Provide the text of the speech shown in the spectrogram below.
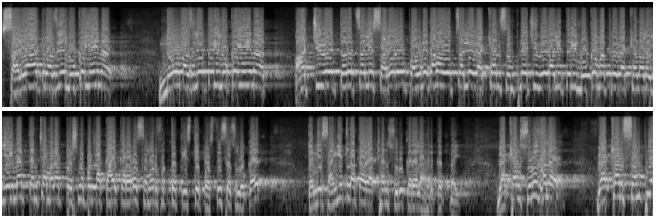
साडेआठ वाजले लोक येईनात. नऊ वाजले तरी लोक येईनात. आठची वेळ तळत चालली साडेनऊ पावणे दहा होत चालले. व्याख्यान संपण्याची वेळ आली तरी लोक मात्र व्याख्यानाला येईनात. त्यांच्या मनात प्रश्न पडला काय करावं? समोर फक्त तीस ते पस्तीसच लोक आहेत. त्यांनी सांगितलं आता व्याख्यान सुरू करायला हरकत नाही. व्याख्यान सुरू झालं व्याख्यान संपलं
